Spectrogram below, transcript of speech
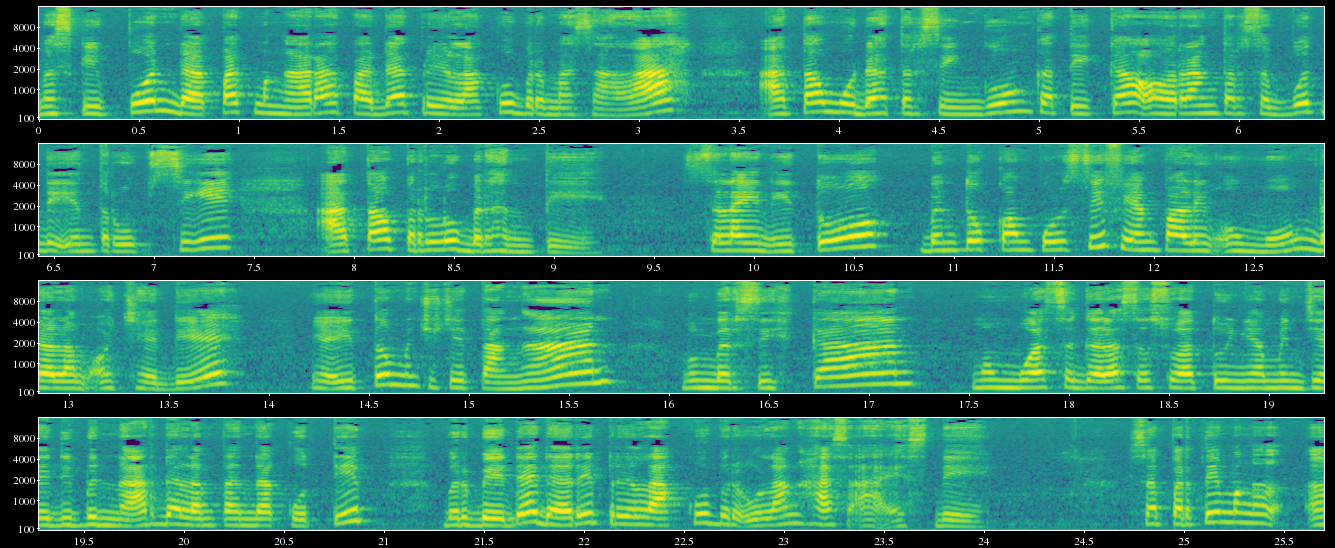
meskipun dapat mengarah pada perilaku bermasalah atau mudah tersinggung ketika orang tersebut diinterupsi atau perlu berhenti. Selain itu, bentuk kompulsif yang paling umum dalam OCD yaitu mencuci tangan, membersihkan, membuat segala sesuatunya menjadi benar dalam tanda kutip berbeda dari perilaku berulang khas ASD. Seperti menge, e,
